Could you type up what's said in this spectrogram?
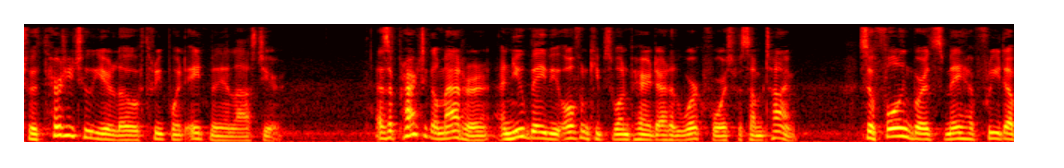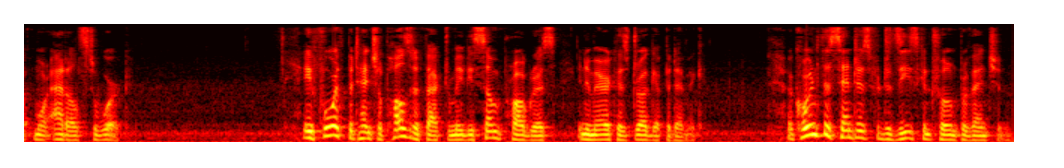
to a 32 year low of 3.8 million last year. As a practical matter, a new baby often keeps one parent out of the workforce for some time, so falling births may have freed up more adults to work. A fourth potential positive factor may be some progress in America's drug epidemic. According to the Centers for Disease Control and Prevention,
